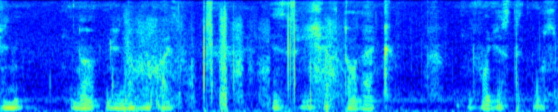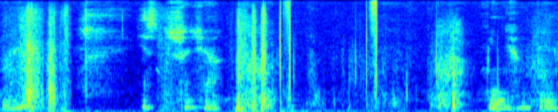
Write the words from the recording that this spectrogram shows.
Dzień, do, dzień dobry Państwu. Jest dzisiaj wtorek, 28. Jest trzecia 55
